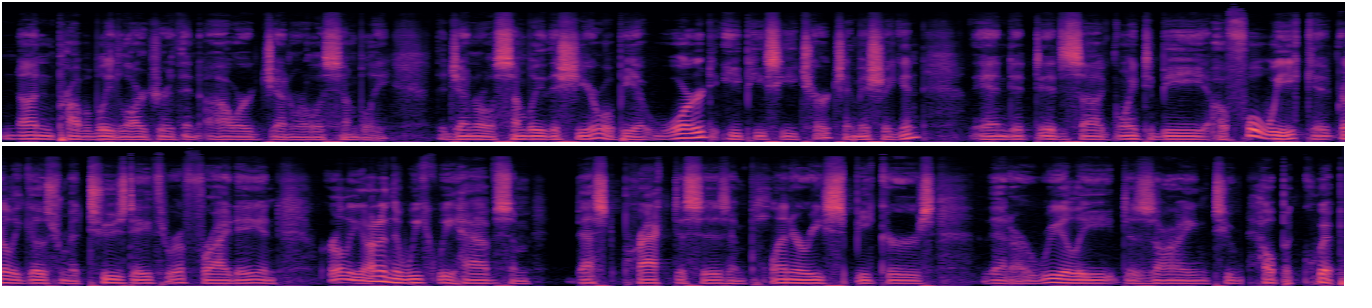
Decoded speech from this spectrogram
none probably larger than our General Assembly. The General Assembly this year will be at Ward EPC Church in Michigan, and it is uh, going to be a full week. It really goes from a Tuesday through a Friday and early on in the week, we have some best practices and plenary speakers that are really designed to help equip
